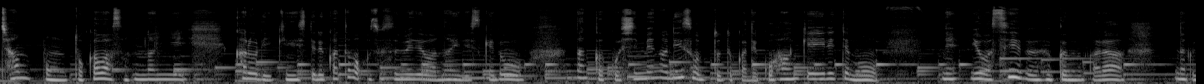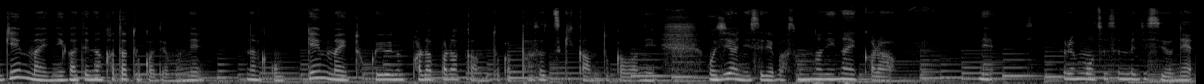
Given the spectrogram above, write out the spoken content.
ちゃんぽんとかはそんなにカロリー気にしてる方はおすすめではないですけどなんかこう締めのリゾットとかでご飯系入れてもね要は水分含むからなんか玄米苦手な方とかでもねなんかこう玄米特有のパラパラ感とかパサつき感とかはねおじやにすればそんなにないからねそれもおすすめですよね。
